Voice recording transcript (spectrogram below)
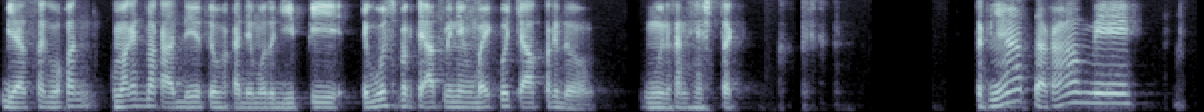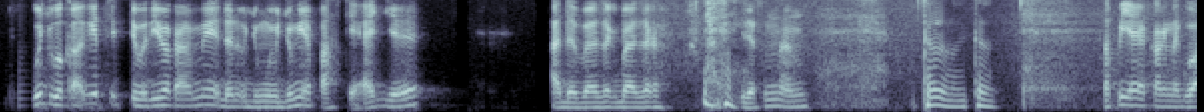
biasa, gue kan kemarin Pak Ade itu, Pak Ade MotoGP. Ya gue seperti admin yang baik, gue caper dong, menggunakan hashtag. Ternyata rame. Gue juga kaget sih, tiba-tiba rame, dan ujung-ujungnya pasti aja. Ada buzzer-buzzer tidak senang. Betul, betul. Tapi ya karena gue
